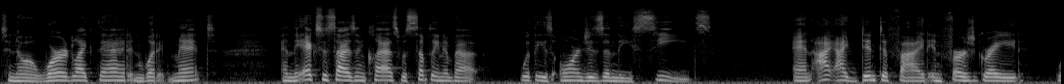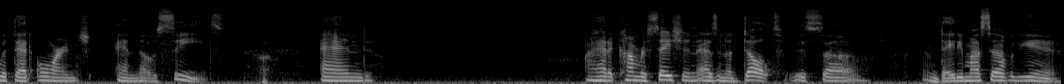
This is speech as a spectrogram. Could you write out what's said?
to know a word like that and what it meant. And the exercise in class was something about with these oranges and these seeds. And I identified in first grade with that orange and those seeds. And I had a conversation as an adult. This, uh, I'm dating myself again.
